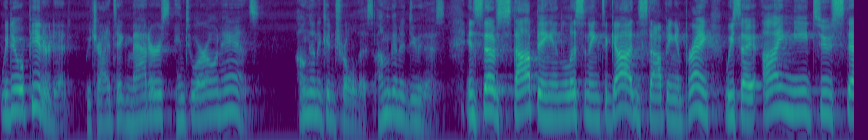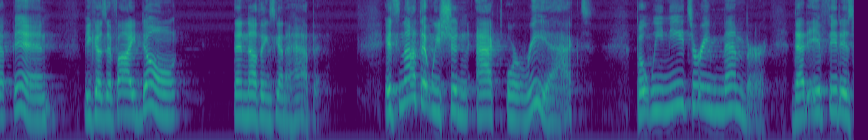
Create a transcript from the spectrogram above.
we do what Peter did we try to take matters into our own hands. I'm going to control this, I'm going to do this. Instead of stopping and listening to God and stopping and praying, we say, I need to step in because if I don't, then nothing's going to happen. It's not that we shouldn't act or react, but we need to remember that if it is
